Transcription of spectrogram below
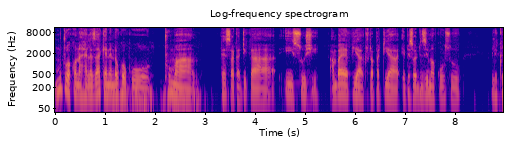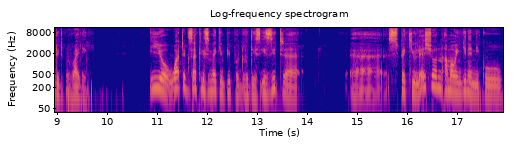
mtu ako na hela zake anaenda huko kutuma pesa katika hii sushi, ambaye pia tutapatia episode nzima kuhusu liquidity providing. Hiyo what exactly is making people do this? Is it uh, uh, speculation ama wengine ni ku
